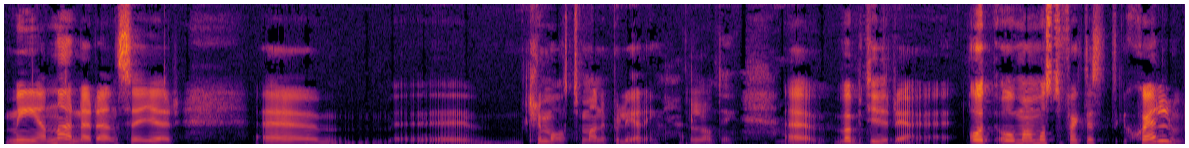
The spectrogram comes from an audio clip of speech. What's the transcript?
menar när den säger ehm, eh, klimatmanipulering eller någonting. Eh, vad betyder det? Och, och, man måste faktiskt själv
